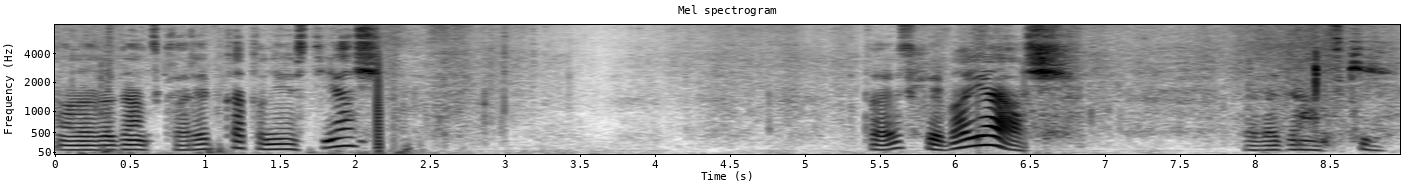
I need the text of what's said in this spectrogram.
Ale elegancka rybka to nie jest jaś. To jest chyba jaś. Elegancki.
